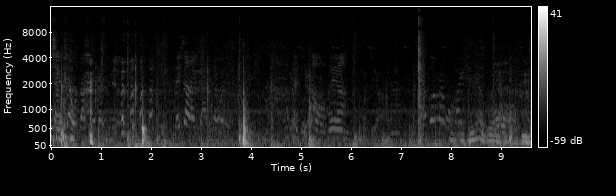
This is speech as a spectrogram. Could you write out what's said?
心。嗯。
